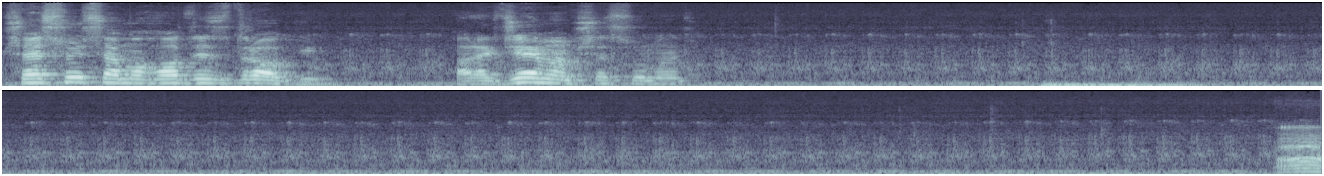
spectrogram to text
Przesuń samochody z drogi. Ale gdzie mam przesunąć? A.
